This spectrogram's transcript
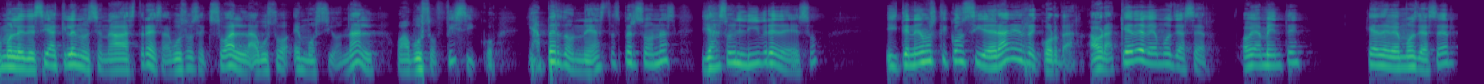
Como les decía, aquí les mencionaba tres, abuso sexual, abuso emocional o abuso físico. Ya perdoné a estas personas, ya soy libre de eso. Y tenemos que considerar y recordar. Ahora, ¿qué debemos de hacer? Obviamente, ¿qué debemos de hacer?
